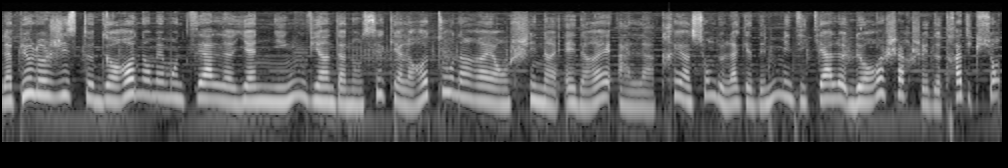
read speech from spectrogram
La biologiste de renommée mondiale Yan Ning vient d'annoncer qu'elle retournerait en Chine et aiderait à la création de l'Académie médicale de recherche et de traduction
